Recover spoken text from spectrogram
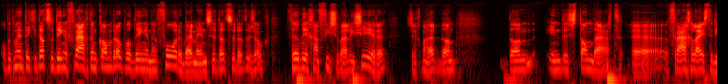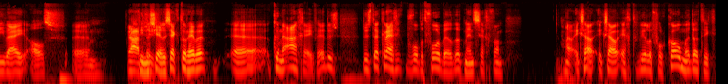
op het moment dat je dat soort dingen vraagt, dan komen er ook wel dingen naar voren bij mensen. Dat ze dat dus ook veel meer gaan visualiseren, zeg maar, dan, dan in de standaard uh, vragenlijsten die wij als uh, ja, financiële sector hebben uh, kunnen aangeven. Hè. Dus, dus daar krijg ik bijvoorbeeld voorbeelden dat mensen zeggen van nou, ik zou, ik zou echt willen voorkomen dat ik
